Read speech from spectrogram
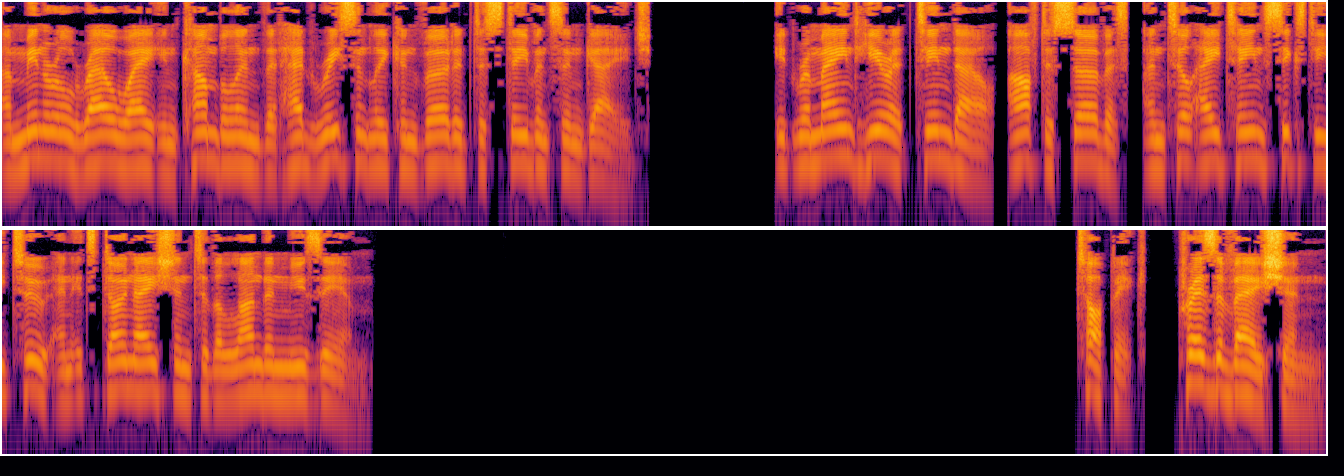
a mineral railway in Cumberland that had recently converted to Stephenson gauge. It remained here at Tindale, after service, until 1862 and its donation to the London Museum. Topic: Preservation.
